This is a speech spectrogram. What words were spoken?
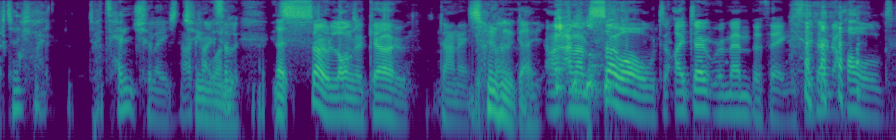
Potentially. Potentially. Okay. It's, a, it's so long ago, Danny. So long ago. I, and I'm so old, I don't remember things. They don't hold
